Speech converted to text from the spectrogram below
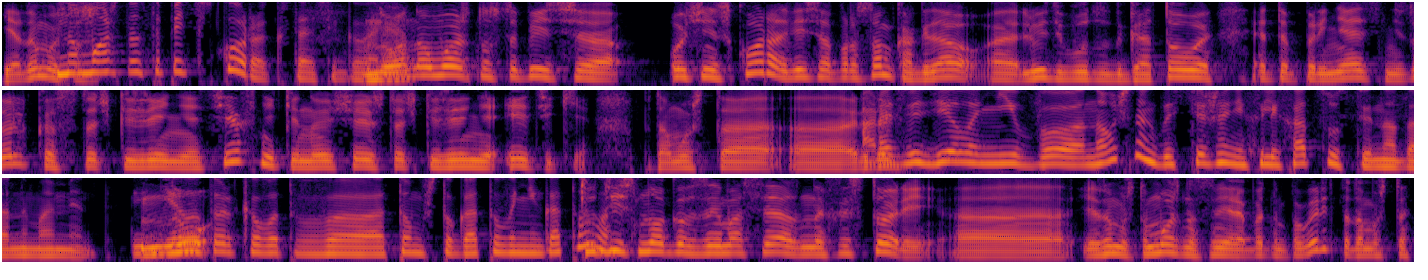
Я думаю, но что... может наступить скоро, кстати говоря. Но оно может наступить э, очень скоро весь вопрос в том, когда э, люди будут готовы это принять не только с точки зрения техники, но еще и с точки зрения этики. Потому что... Э, редак... А разве дело не в научных достижениях или их отсутствии на данный момент? Ну, дело только вот в том, что готово, не готово? Тут есть много взаимосвязанных историй. Э, я думаю, что можно, на самом деле, об этом поговорить, потому что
